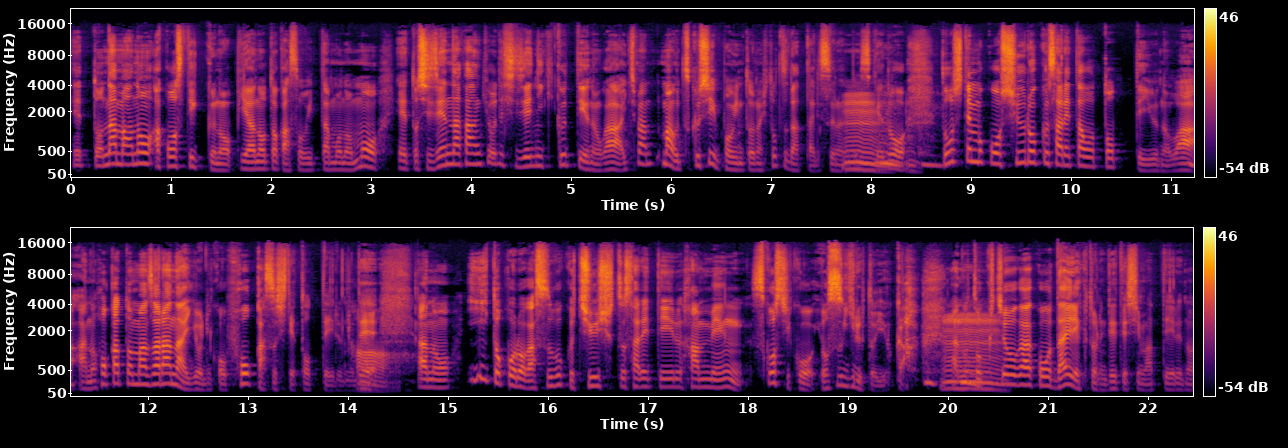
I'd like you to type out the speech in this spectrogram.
えっと、生のアコースティックのピアノとかそういったものも、えっと、自然な環境で自然に聞くっていうのが一番、まあ、美しいポイントの一つだったりするんですけど、うん、どうしてもこう収録された音っていうのは、あの他と混ざらないようにこうフォーカスして撮っているので、あ。のいいところがすごく抽出されている反面少しこう良すぎるというか、あの特徴がこうダイレクトに出てしまっているので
